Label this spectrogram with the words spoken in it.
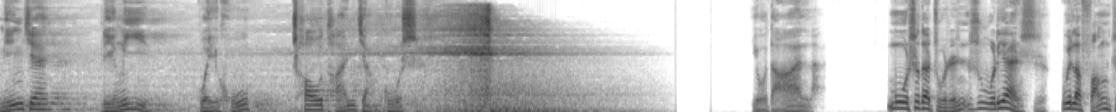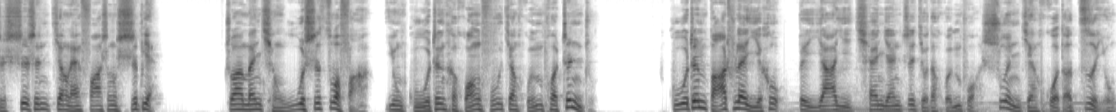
民间灵异、鬼狐、超谈讲故事，有答案了。墓室的主人入殓时，为了防止尸身将来发生尸变，专门请巫师做法，用古针和黄符将魂魄镇住。古针拔出来以后，被压抑千年之久的魂魄瞬间获得自由。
